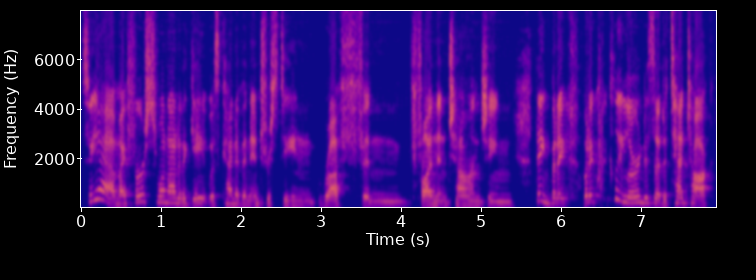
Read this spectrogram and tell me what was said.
so yeah my first one out of the gate was kind of an interesting rough and fun and challenging thing but i what i quickly learned is that a ted talk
